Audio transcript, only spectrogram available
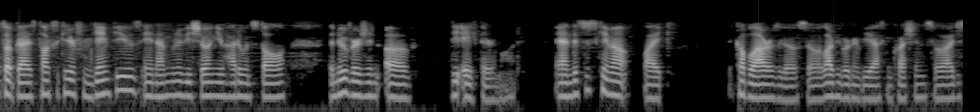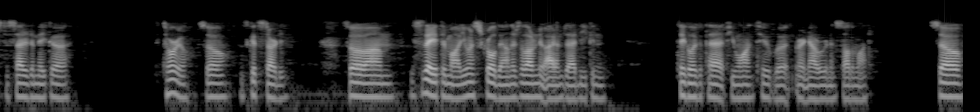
What's up guys, Toxic here from GameFuze and I'm going to be showing you how to install the new version of the Aether mod. And this just came out like a couple hours ago so a lot of people are going to be asking questions so I just decided to make a tutorial. So let's get started. So um, this is the Aether mod. You want to scroll down, there's a lot of new items added. You can take a look at that if you want to but right now we're going to install the mod. So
